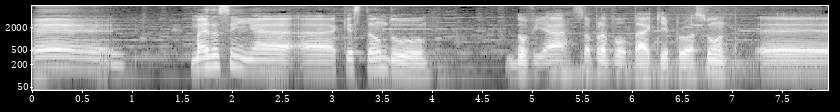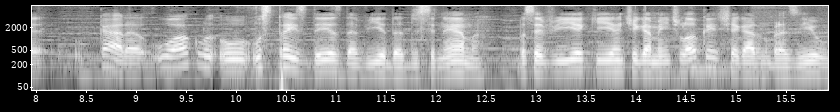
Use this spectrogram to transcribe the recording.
É... Mas assim, a, a questão do, do VR, só pra voltar aqui pro assunto, é... Cara, o óculos, o, os 3Ds da vida do cinema, você via que antigamente, logo que eles chegaram no Brasil,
